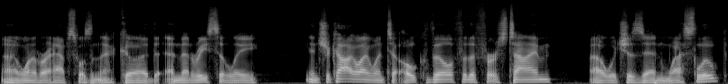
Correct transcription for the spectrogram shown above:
Uh, one of our apps wasn't that good. And then recently in Chicago, I went to Oakville for the first time, uh, which is in West Loop,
